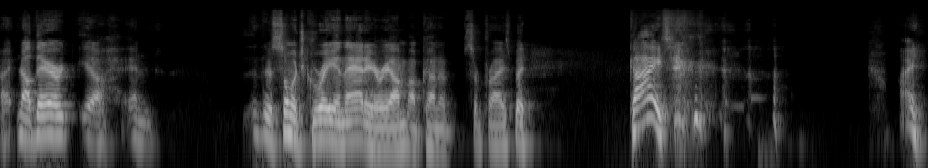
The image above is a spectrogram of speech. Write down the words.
Right now, there, yeah, and there's so much gray in that area. I'm, I'm kind of surprised, but guys, I,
